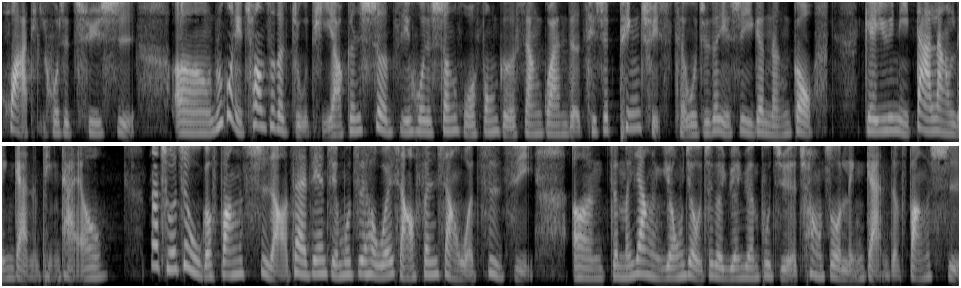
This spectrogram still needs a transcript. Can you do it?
话题或是趋势。嗯，如果你创作的主题啊跟设计或者生活风格相关的，其实 Pinterest 我觉得也是一个能够给予你大量灵感的平台哦。那除了这五个方式啊，在今天节目最后，我也想要分享我自己，嗯，怎么样拥有这个源源不绝创作灵感的方式。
